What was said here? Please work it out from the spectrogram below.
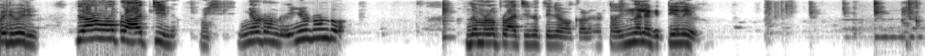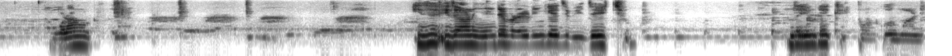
വരൂ വരൂ. ഇതാണ് നമ്മളെ പ്ലാറ്റീന. ഇങ്ങോട്ടുണ്ട് ഇങ്ങോട്ടുണ്ടോ ഇത് നമ്മളെ പ്ലാറ്റീനത്തിന്റെ മക്കൾ കേട്ടോ. ഇന്നലെ കിട്ടിയതേ ഉള്ളൂ. ഇത് ഇതാണ് എന്റെ ബ്രൈഡിംഗ് കേജ് വിജയിച്ചു. ദാ ഇവിടേക്ക് ഇപ്പോൾ കുർബാനി.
